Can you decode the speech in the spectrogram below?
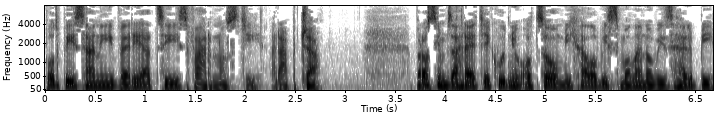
Podpísaní veriaci z farnosti Rabča. Prosím, zahrajte ku dňu Michalovi Smolenovi z Helpy.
